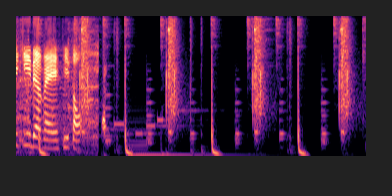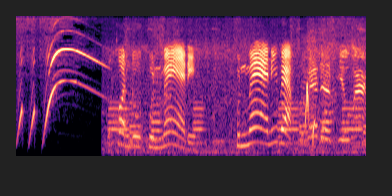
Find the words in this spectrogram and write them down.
พี่กี้เดินไปที่โต๊ะทุกคนดูคุณแม่ดิ คุณแม่นี่แบบ แม่เดินผิวมาก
